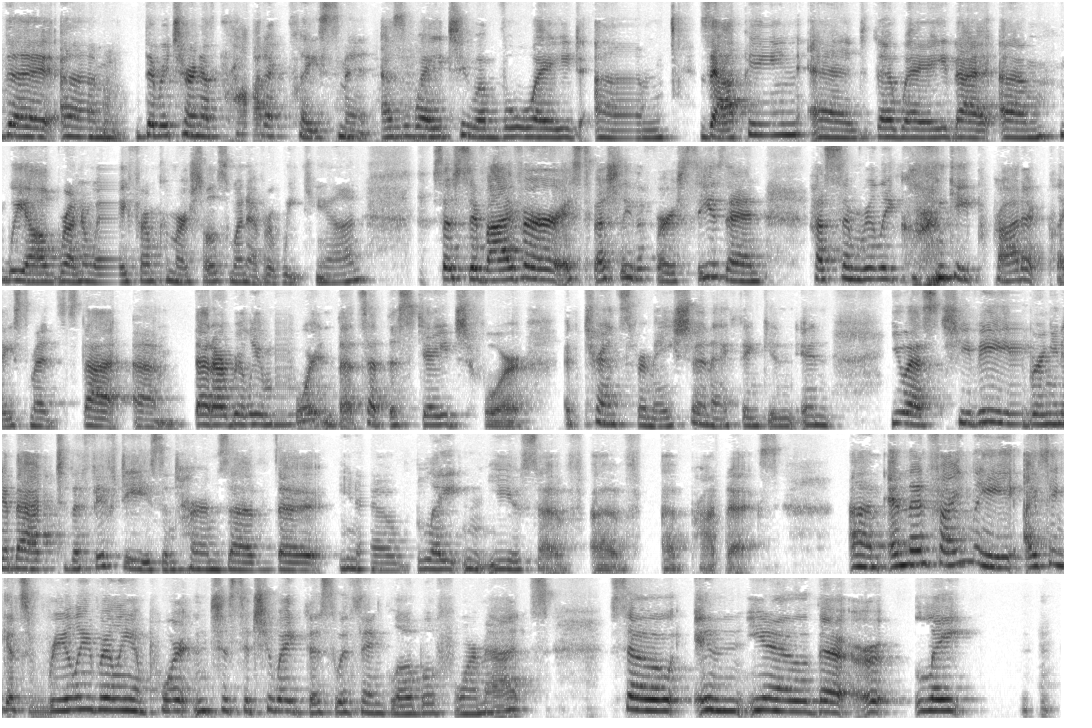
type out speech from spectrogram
the um, the return of product placement as a way to avoid um, zapping and the way that um, we all run away from commercials whenever we can. So Survivor, especially the first season, has some really clunky product placements that um, that are really important that set the stage for a transformation. I think in in US TV, bringing it back to the 50s in terms of the you know blatant use of of, of products. Um, and then finally, I think it's really, really important to situate this within global formats. So in you know the late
